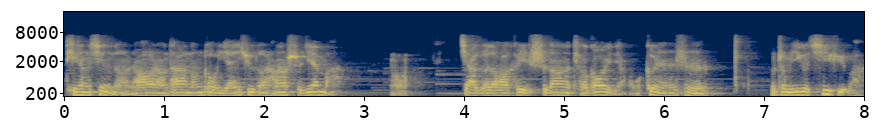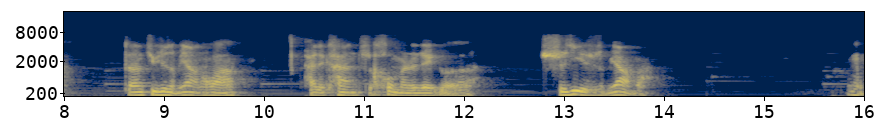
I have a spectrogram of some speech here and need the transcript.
提升性能，然后让它能够延续更长的时间吧。嗯，价格的话可以适当的调高一点，我个人是有这么一个期许吧。但具体怎么样的话，还得看这后面的这个实际是怎么样吧。嗯，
